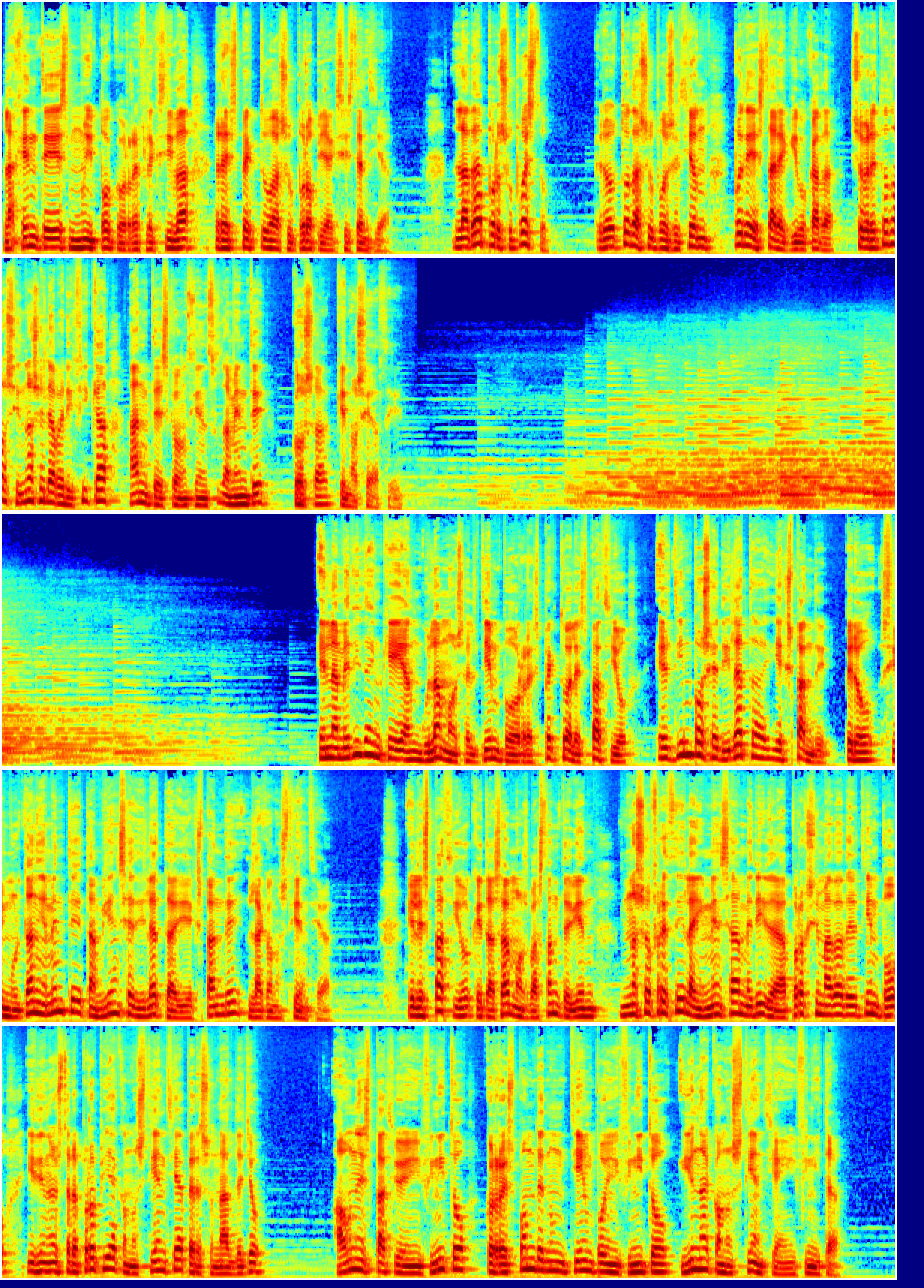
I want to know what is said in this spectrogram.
La gente es muy poco reflexiva respecto a su propia existencia. La da por supuesto, pero toda su posición puede estar equivocada, sobre todo si no se la verifica antes concienzudamente, cosa que no se hace. En la medida en que angulamos el tiempo respecto al espacio, el tiempo se dilata y expande, pero simultáneamente también se dilata y expande la consciencia. El espacio, que tasamos bastante bien, nos ofrece la inmensa medida aproximada del tiempo y de nuestra propia consciencia personal de yo. A un espacio infinito corresponden un tiempo infinito y una consciencia infinita.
